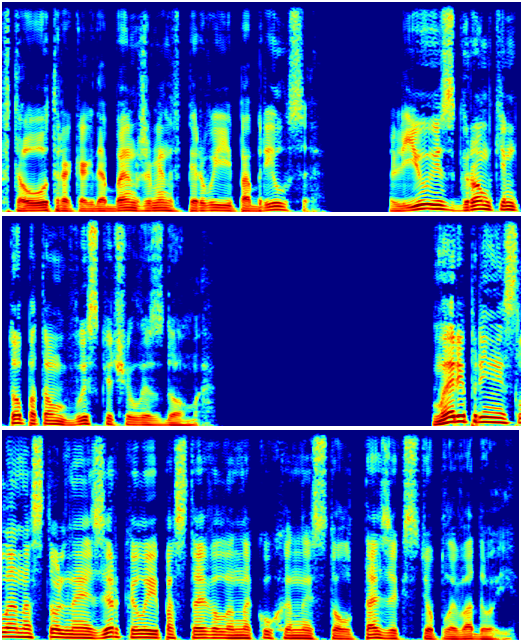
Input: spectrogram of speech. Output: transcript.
В то утро, когда Бенджамин впервые побрился, Льюис громким топотом выскочил из дома. Мэри принесла настольное зеркало и поставила на кухонный стол тазик с теплой водой.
